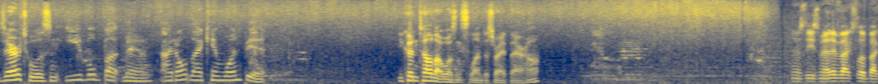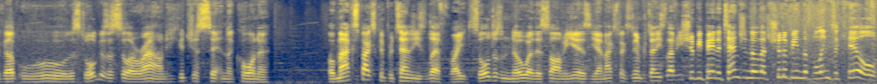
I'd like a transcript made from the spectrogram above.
Zeratul is an evil butt man. I don't like him one bit. You couldn't tell that wasn't Selendis right there, huh? As these medevacs load back up, ooh, the Stalkers are still around. He could just sit in the corner. Oh, Max Pax could pretend he's left, right? Soul doesn't know where this army is. Yeah, Max Pax is going to pretend he's left. He should be paying attention, though. That should have been the blink to kill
